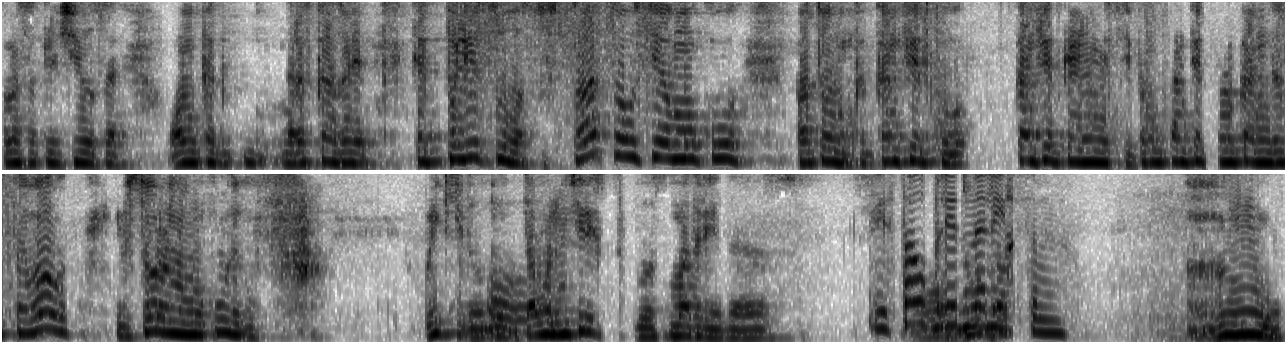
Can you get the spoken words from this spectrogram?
у нас отличился. Он, как рассказывали, как пылесос всасывал себе в муку, потом конфетку с конфеткой вместе, потом конфетку руками доставал и в сторону муку так, фу, выкидывал. Ну, довольно интересно было смотреть, да. И стал Вот, бледнолицем. Нет,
